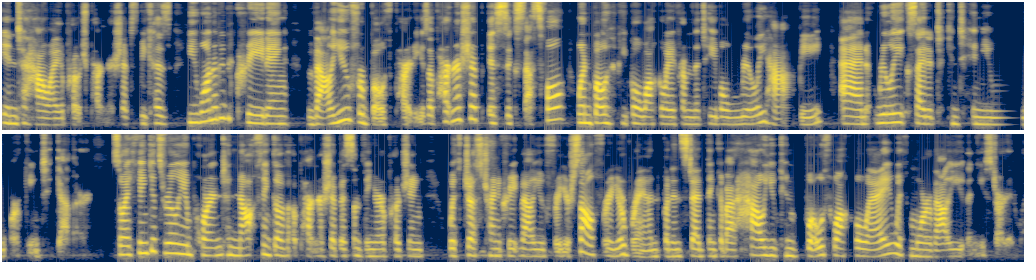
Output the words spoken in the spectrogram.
into how I approach partnerships because you want to be creating value for both parties. A partnership is successful when both people walk away from the table really happy and really excited to continue working together. So I think it's really important to not think of a partnership as something you're approaching with just trying to create value for yourself or your brand, but instead think about how you can both walk away with more value than you started with.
